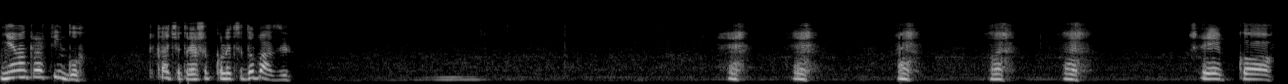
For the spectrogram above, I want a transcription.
Nie mam craftingu. Czekajcie, to ja szybko lecę do bazy. Eh, eh, eh, eh, eh. Szybko.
